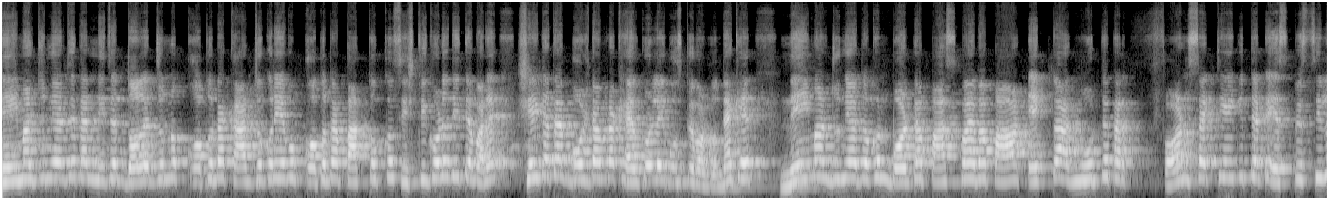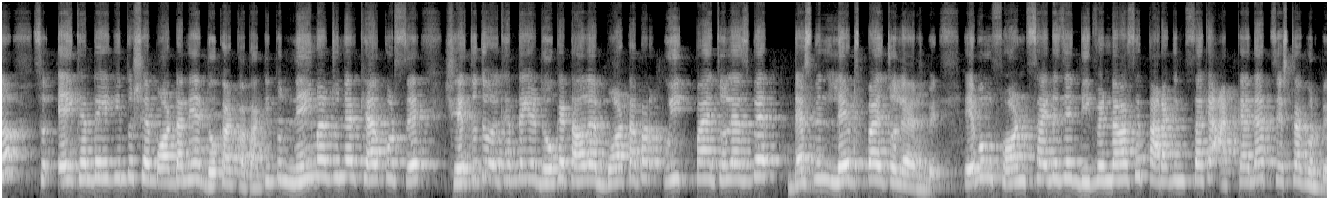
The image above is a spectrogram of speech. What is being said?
নেইমার জুনিয়র যে তার নিজের দলের জন্য কতটা কার্যকরী এবং কতটা পার্থক্য সৃষ্টি করে দিতে পারে, সেইটা তার গোলটা আমরা খেয়াল করলেই বুঝতে পারব। দেখেন, নেইমার জুনিয়র যখন বলটা পাস পায় বা পাওয়ার একটু মুহূর্তে তার ফ্রন্ট সাইড থেকে কিন্তু একটা স্পেস ছিল সো এইখান থেকে কিন্তু সে বলটা নিয়ে ঢোকার কথা। কিন্তু নেইমার জুনিয়র খেয়াল করছে, সে যদি ওইখান থেকে ঢোকে তাহলে বলটা আবার উইক পায়ে চলে আসবে ড্যাসমিন লেফট পায়ে চলে আসবে। এবং ফ্রন্ট সাইডে যে ডিফেন্ডার আছে, তারা কিন্তু তাকে আটকায় দেওয়ার চেষ্টা করবে।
